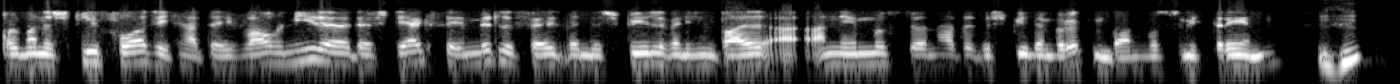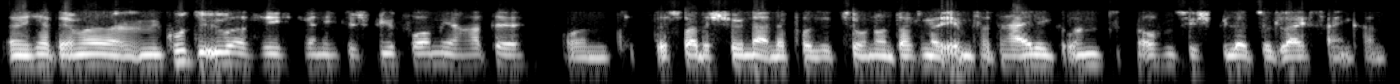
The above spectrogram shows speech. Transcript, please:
und man das Spiel vor sich hatte. Ich war auch nie der, der Stärkste im Mittelfeld, wenn das Spiel, wenn ich einen Ball annehmen musste und hatte das Spiel im Rücken, dann musste ich mich drehen. Mhm. Ich hatte immer eine gute Übersicht, wenn ich das Spiel vor mir hatte und das war das Schöne an der Position und dass man eben verteidigt und Offensivspieler zugleich sein kann.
